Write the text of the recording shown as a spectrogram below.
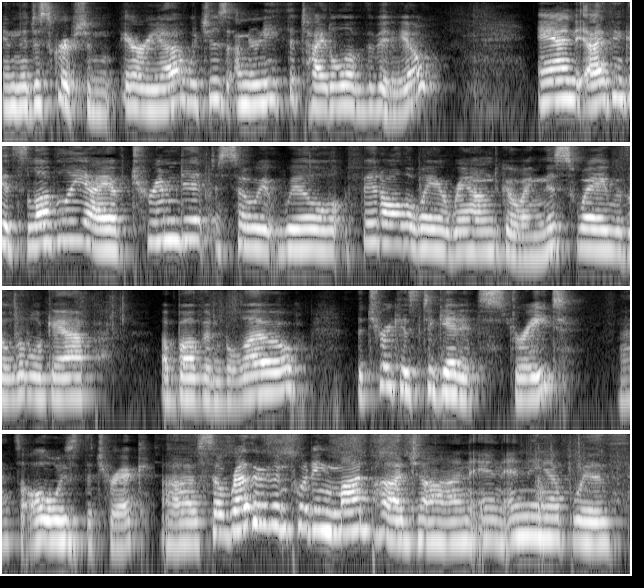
in the description area, which is underneath the title of the video. And I think it's lovely. I have trimmed it so it will fit all the way around going this way with a little gap above and below. The trick is to get it straight that's always the trick. Uh, so rather than putting Mod Podge on and ending up with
